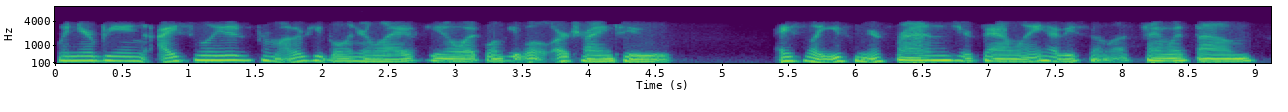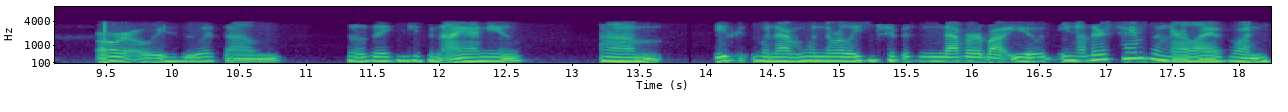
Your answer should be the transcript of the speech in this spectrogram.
when you're being isolated from other people in your life, you know, like when people are trying to isolate you from your friends, your family, have you spent less time with them, or always be with them so they can keep an eye on you. Um, you when I, when the relationship is never about you, you know, there's times in our lives when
